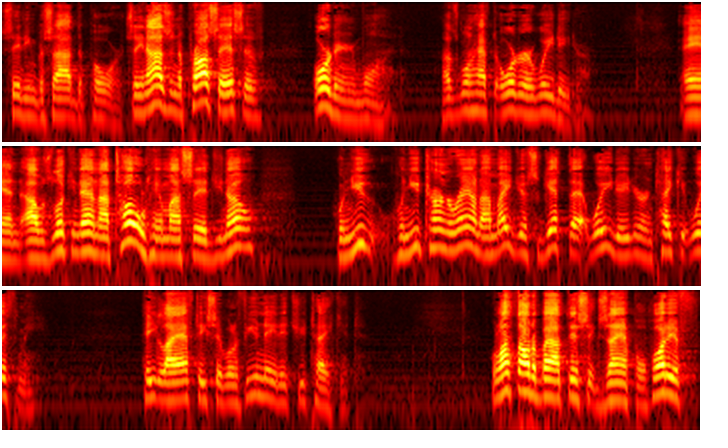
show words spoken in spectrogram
sitting beside the porch. See, and I was in the process of ordering one. I was going to have to order a weed eater. And I was looking down and I told him, I said, you know, when you, when you turn around, I may just get that weed eater and take it with me. He laughed. He said, well, if you need it, you take it. Well, I thought about this example. What if,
